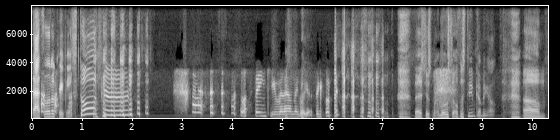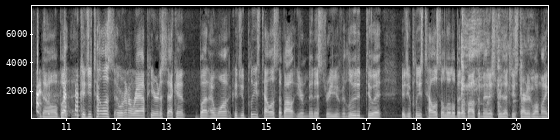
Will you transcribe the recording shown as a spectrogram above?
That's a little creepy. Stalker. well, thank you, but I don't think we'll get sick of it. That's just my low self esteem coming out. Um, no, but could you tell us? We're going to wrap here in a second, but I want. Could you please tell us about your ministry? You've alluded to it. Could you please tell us a little bit about the ministry that you started while my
